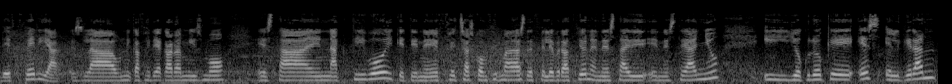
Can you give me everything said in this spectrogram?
de feria. Es la única feria que ahora mismo está en activo y que tiene fechas confirmadas de celebración en, esta, en este año y yo creo que es el gran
